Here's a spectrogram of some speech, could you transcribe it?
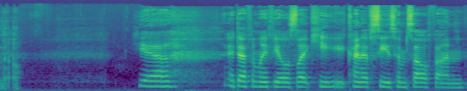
No. Yeah. It definitely feels like he kind of sees himself on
